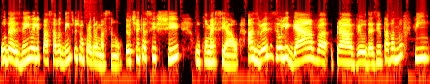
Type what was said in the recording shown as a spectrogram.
o desenho ele passava dentro de uma programação. Eu tinha que assistir o comercial. Às vezes eu ligava para ver o desenho, estava no fim.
